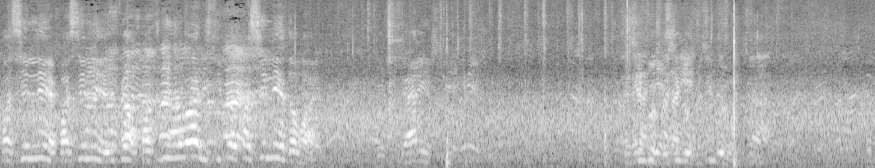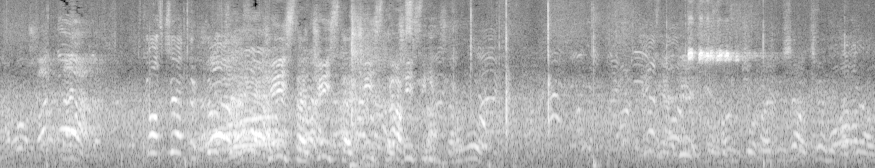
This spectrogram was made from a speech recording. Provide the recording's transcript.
Посильнее, посильнее, ребят, потренировались, теперь посильнее давай. Горишь, Прессингуй, прессингуй, прессингуй. Кто в центр? Кто? Чисто, чисто, чисто, чисто. Побежал, что не побежал?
